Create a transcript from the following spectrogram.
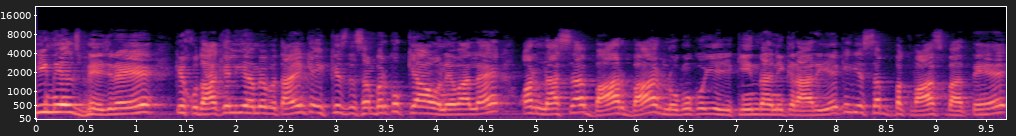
ईमेल्स भेज रहे हैं कि खुदा के लिए हमें बताएँ कि 21 दिसंबर को क्या होने वाला है और नासा बार बार लोगों को ये यकीन दहानी करा रही है कि ये सब बकवास बातें हैं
